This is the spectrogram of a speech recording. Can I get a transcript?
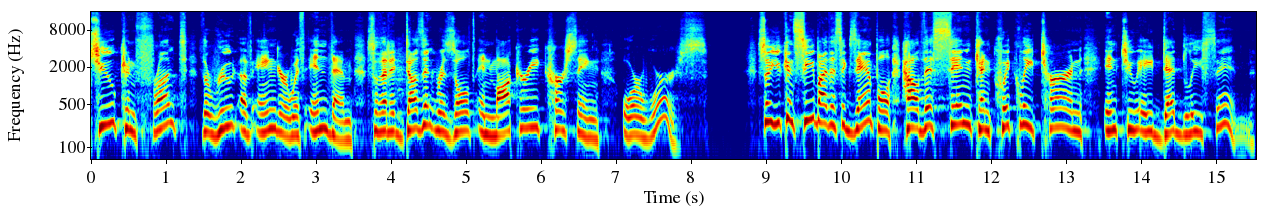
to confront the root of anger within them so that it doesn't result in mockery, cursing, or worse. So you can see by this example how this sin can quickly turn into a deadly sin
